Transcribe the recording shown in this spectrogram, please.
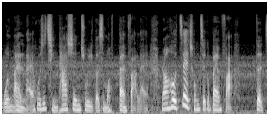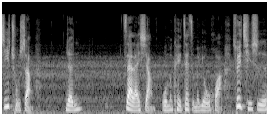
文案来，或是请他生出一个什么办法来，然后再从这个办法的基础上，人再来想我们可以再怎么优化。所以其实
